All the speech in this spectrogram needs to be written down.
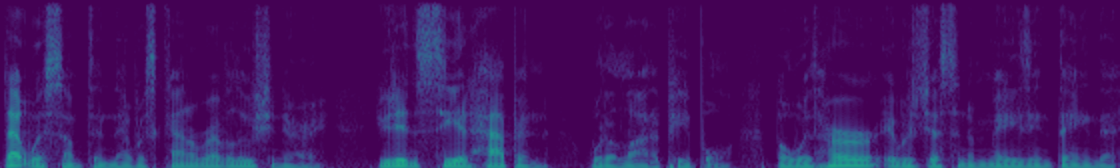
that was something that was kind of revolutionary. You didn't see it happen with a lot of people. But with her, it was just an amazing thing that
